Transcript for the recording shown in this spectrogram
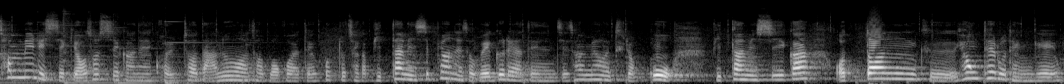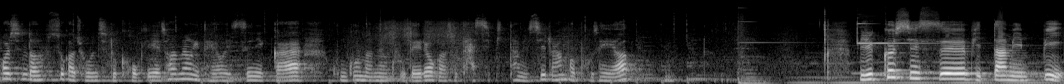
1,000ml씩 6시간에 걸쳐 나누어서 먹어야 돼요. 그것도 제가 비타민 C 편에서 왜 그래야 되는지 설명을 드렸고 비타민 C가 어떤 그 형태로 된 게 훨씬 더 흡수가 좋은지도 거기에 설명이 되어 있으니까 궁금하면 그 내려가서 다시 비타민 C를 한번 보세요. 밀크시스 비타민 B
